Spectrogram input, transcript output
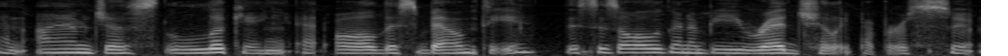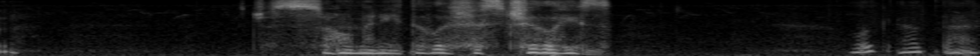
And I am just looking at all this bounty. This is all going to be red chili peppers soon. Just so many delicious chilies. Look at that.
